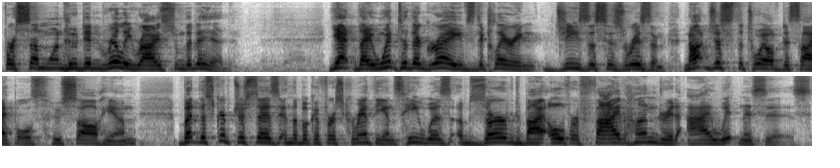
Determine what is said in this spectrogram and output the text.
for someone who didn't really rise from the dead? Yet they went to their graves declaring, Jesus is risen. Not just the 12 disciples who saw him, But the scripture says in the book of 1 Corinthians, he was observed by over 500 eyewitnesses.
